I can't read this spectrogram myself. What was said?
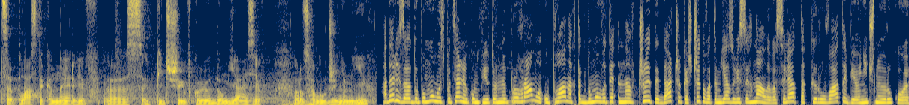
Це пластика нервів е, з підшивкою до м'язів. Розгалудженням їх. А далі за допомогою спеціальної комп'ютерної програми у планах, так би мовити, навчити датчики щитувати м'язові сигнали Василя та керувати біонічною рукою.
